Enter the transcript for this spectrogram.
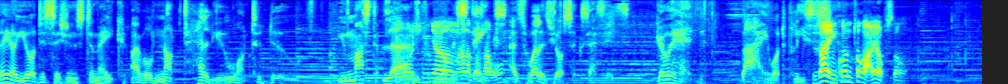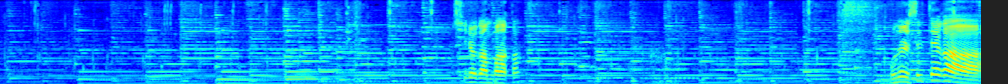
They are your decisions to make. I will not tell you what to do. You must learn from your mistakes as well as your successes. Go ahead. Buy what pleases 주사. 인카운터가 아예 없어 치료도 한번 할까? 돈을 쓸 때가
